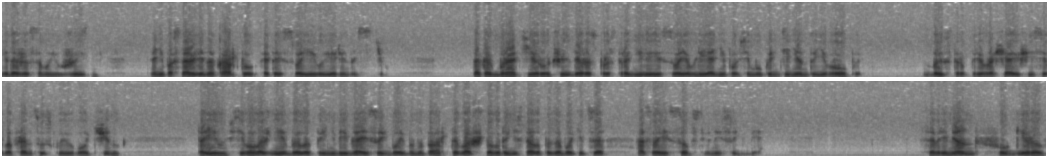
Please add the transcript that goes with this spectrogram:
и даже самую жизнь они поставили на карту этой своей уверенностью. Так как братья Ротшильды распространили свое влияние по всему континенту Европы, быстро превращающейся во французскую вотчину, то им всего важнее было, пренебрегая судьбой Бонапарта, во что бы то ни стало позаботиться о своей собственной судьбе. Со времен Фуггеров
